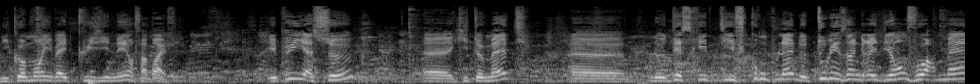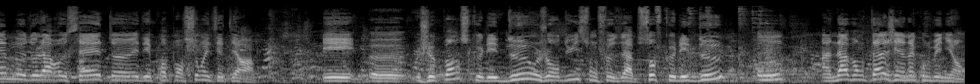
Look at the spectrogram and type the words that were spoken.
ni comment il va être cuisiné, enfin bref. Et puis il y a ceux euh, qui te mettent euh, le descriptif complet de tous les ingrédients, voire même de la recette euh, et des proportions, etc. Et je pense que les deux aujourd'hui sont faisables, sauf que les deux ont un avantage et un inconvénient.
